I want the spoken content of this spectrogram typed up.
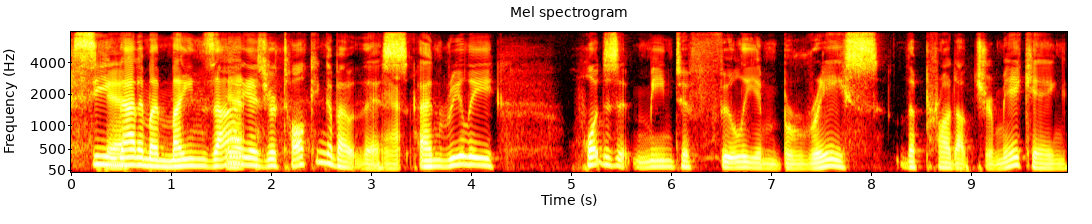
seeing Yeah. that in my mind's eye Yeah. as you're talking about this. And really, what does it mean to fully embrace the product you're making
